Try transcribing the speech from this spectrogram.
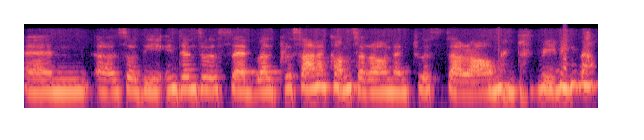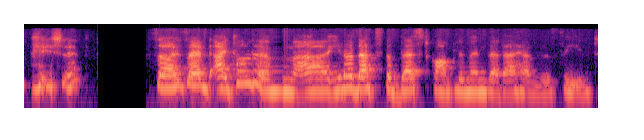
and uh, so the intensivist said, well, Prasanna comes around and twists our arm into feeding the patient. So I said, I told him, uh, you know, that's the best compliment that I have received.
